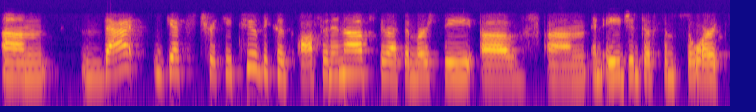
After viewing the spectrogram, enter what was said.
Um, that gets tricky too because often enough they're at the mercy of um, an agent of some sort,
